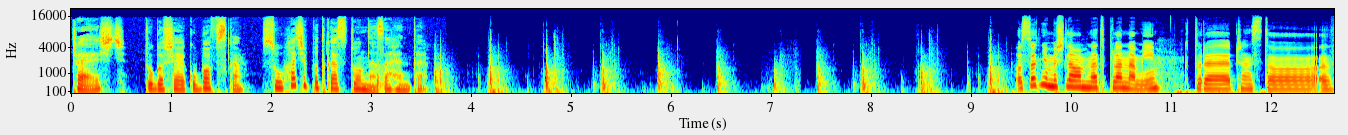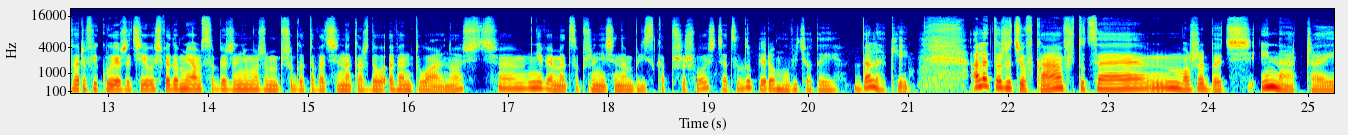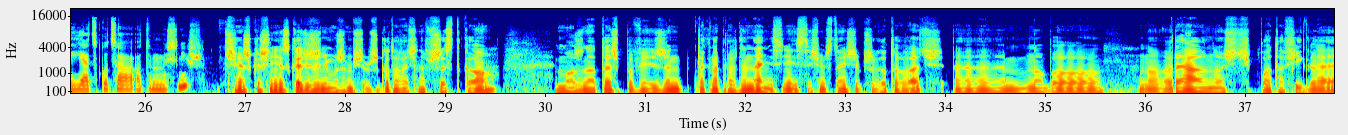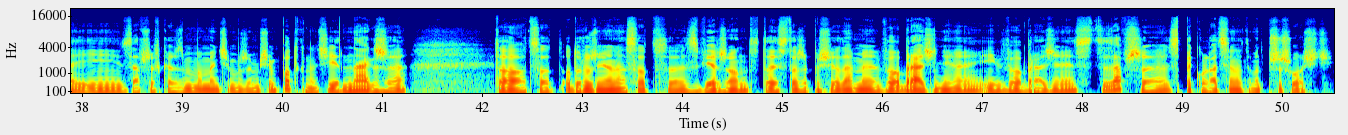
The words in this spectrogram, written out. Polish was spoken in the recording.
Cześć, tu Gosia Jakubowska. Słuchacie podcastu na zachętę. Ostatnio myślałam nad planami, które często weryfikuję życie i uświadomiłam sobie, że nie możemy przygotować się na każdą ewentualność. Nie wiemy, co przyniesie nam bliska przyszłość, a co dopiero mówić o tej dalekiej. Ale to życiówka. W sztuce może być inaczej. Jacku, co o tym myślisz? Ciężko się nie zgodzić, że nie możemy się przygotować na wszystko. Można też powiedzieć, że tak naprawdę na nic nie jesteśmy w stanie się przygotować, no bo no, realność płata figle i zawsze w każdym momencie możemy się potknąć. Jednakże to, co odróżnia nas od zwierząt, to jest to, że posiadamy wyobraźnię i wyobraźnia jest zawsze spekulacją na temat przyszłości.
